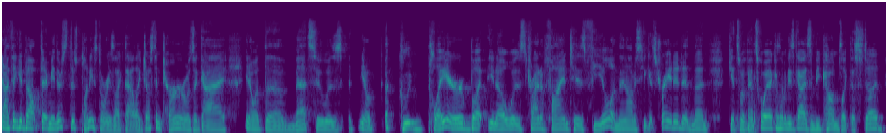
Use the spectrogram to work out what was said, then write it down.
you know, I think about I mean, there's there's plenty of stories like that. Like Justin Turner was a guy, you know, at the Mets who was, you know, a good player, but you know, was trying to find his feel, and then obviously gets traded, and then gets with Van Scoyoc and some of these guys, and becomes like the stud.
